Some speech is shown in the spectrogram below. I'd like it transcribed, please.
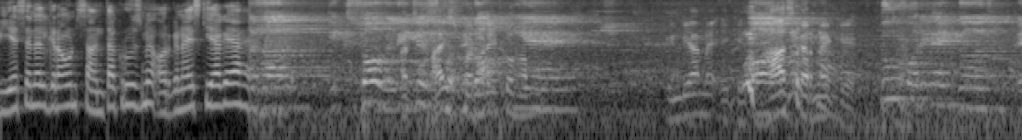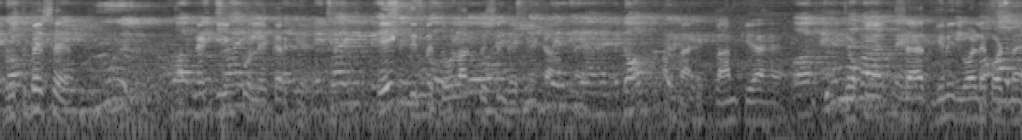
बीएसएनएल ग्राउंड सांता क्रूज में ऑर्गेनाइज किया गया है। अट्ठाईस फरवरी को हम इंडिया में एक इतिहास करने के रुतबे से अपने टीम को लेकर के एक दिन में दो लाख पेशेंट देखने का अपना एक प्लान किया है, जो कि शायद गिनीज वर्ल्ड रिकॉर्ड में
